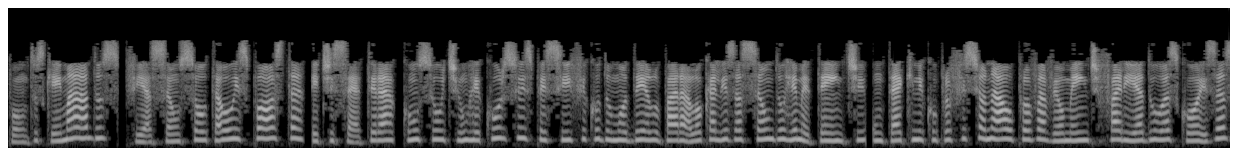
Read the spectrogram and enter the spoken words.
pontos queimados, fiação solta ou exposta, etc. Consulte um recurso específico do modelo para a localização do remetente. Um técnico profissional provavelmente faria duas coisas:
